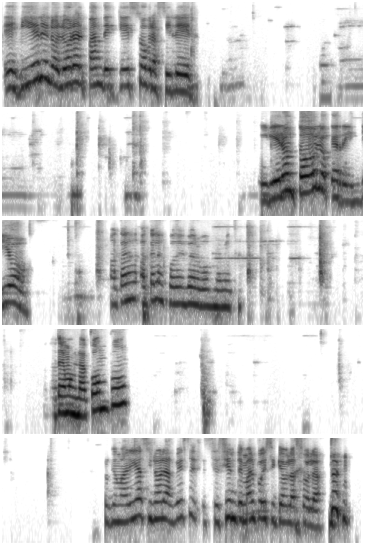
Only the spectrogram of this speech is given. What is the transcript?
es bien el olor al pan de queso brasilero. Y vieron todo lo que rindió. Acá, acá las podés ver vos, mamita. Acá tenemos la compu. Porque María, si no las ves, se, se siente mal porque dice que habla sola.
